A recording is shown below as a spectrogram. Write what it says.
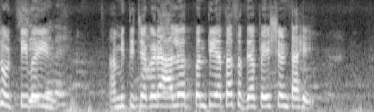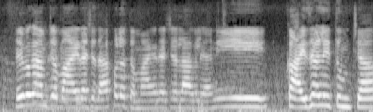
छोटी बहीण. आम्ही तिच्याकडे आलोत पण ती आता सध्या पेशंट आहे. हे बघा आमच्या मायराच्या दाखवलं होतं. मायराच्या लागल्या आणि काय झालंय तुमच्या?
